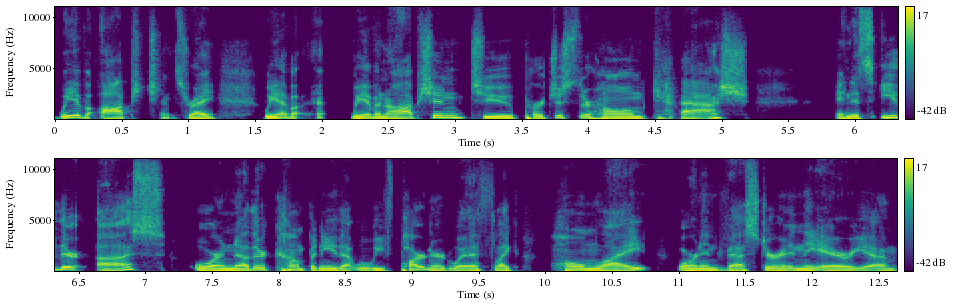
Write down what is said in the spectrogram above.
We have options, right? We have a, we have an option to purchase their home cash and it's either us or another company that we've partnered with like Homelight or an investor in the area.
